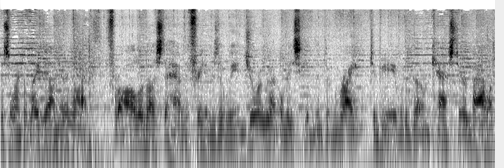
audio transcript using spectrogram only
is willing to lay down their life for all of us to have the freedoms that we enjoy, we ought to at least give them the right to be able to go and cast their ballot.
